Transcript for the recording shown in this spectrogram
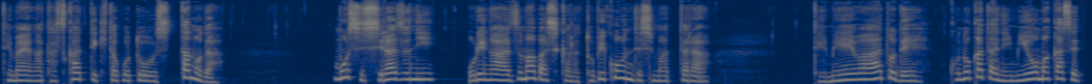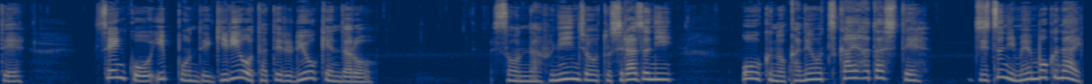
手前が助かってきたことを知ったのだ。もし知らずに俺が吾妻橋から飛び込んでしまったらてめえは後でこの方に身を任せて線香一本で義理を立てる了見だろう。そんな不人情と知らずに多くの金を使い果たして実に面目ない。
